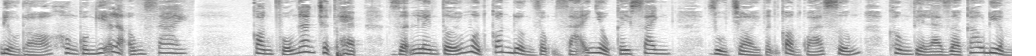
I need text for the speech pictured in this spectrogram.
điều đó không có nghĩa là ông sai còn phố ngang chật hẹp dẫn lên tới một con đường rộng rãi nhiều cây xanh. Dù trời vẫn còn quá sớm, không thể là giờ cao điểm,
